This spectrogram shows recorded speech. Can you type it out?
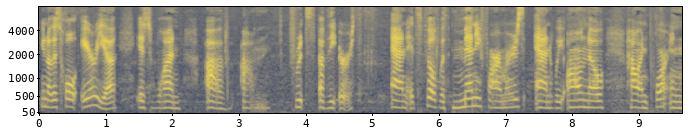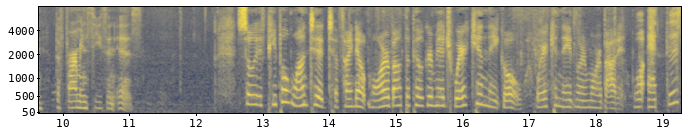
you know this whole area is one of um, fruits of the earth. And it's filled with many farmers and we all know how important the farming season is. So if people wanted to find out more about the pilgrimage where can they go? Where can they learn more about it? Well at this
